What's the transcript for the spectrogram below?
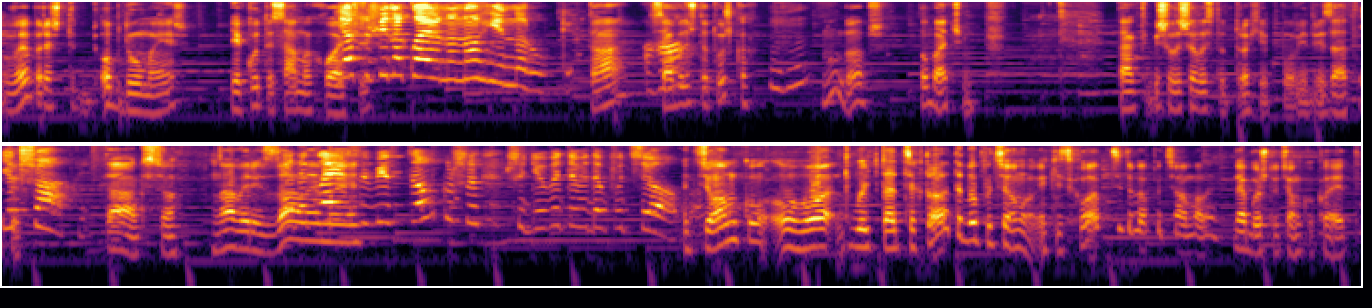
вибереш, ти обдумаєш, яку ти саме хочеш. Я собі наклею на ноги і на руки. Та? Ага. Вся будеш в татушках? Угу. Ну, добре, побачимо. Так, тобі ще лишилось тут трохи повідрізати. Як шапи. Так, все. Я наклею ми. собі цьомку, що, що дівити мене по цьому. Цьомку, ого, ти будуть питати, це хто тебе поцьомав? Якісь хлопці тебе поцьомали? Де будеш ту цьомку клеїти?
